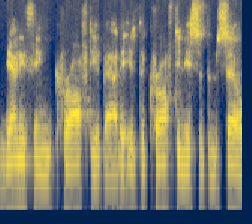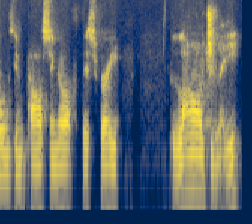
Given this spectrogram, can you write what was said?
the only thing crafty about it is the craftiness of themselves in passing off this very largely,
